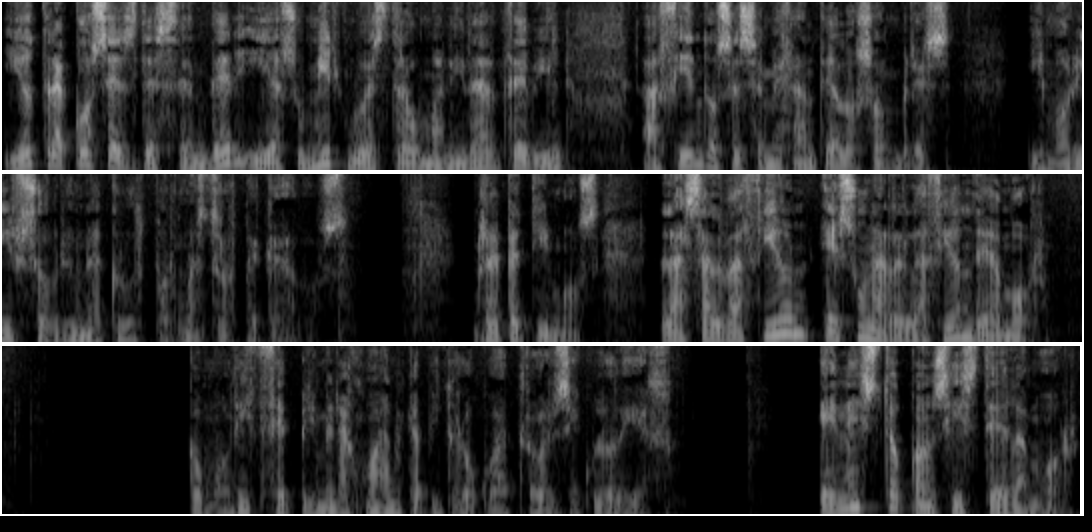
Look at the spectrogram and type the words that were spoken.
y otra cosa es descender y asumir nuestra humanidad débil, haciéndose semejante a los hombres, y morir sobre una cruz por nuestros pecados. Repetimos, la salvación es una relación de amor. Como dice 1 Juan capítulo 4 versículo 10. En esto consiste el amor,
